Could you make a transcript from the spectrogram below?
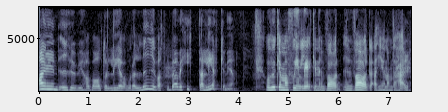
mind, i hur vi har valt att leva våra liv, att vi behöver hitta leken igen. Och hur kan man få in leken i en vardag genom det här?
